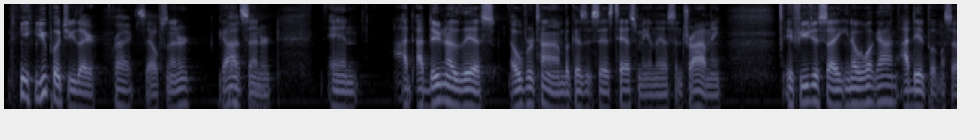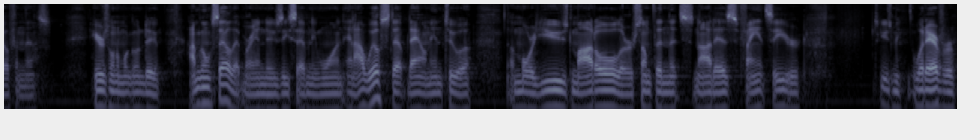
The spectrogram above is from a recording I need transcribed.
you put you there. Right. Self centered, God centered. And I, I do know this over time because it says, test me in this and try me. If you just say, you know what, God, I did put myself in this here's what I'm going to do. I'm going to sell that brand new Z71, and I will step down into a, a more used model or something that's not as fancy or, excuse me, whatever.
